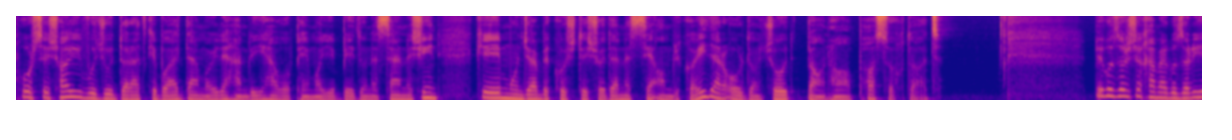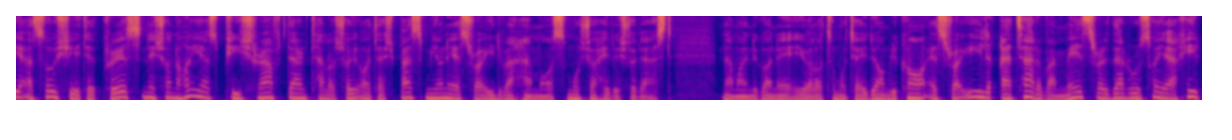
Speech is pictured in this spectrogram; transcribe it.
پرسش هایی وجود دارد که باید در مورد حمله هواپیمای بدون سرنشین که منجر به کشته شدن سه آمریکایی در اردن شد به آنها پاسخ داد. به گزارش خبرگزاری اسوسییتد پرس نشانههایی از پیشرفت در تلاش های آتش بس میان اسرائیل و حماس مشاهده شده است. نمایندگان ایالات متحده آمریکا، اسرائیل، قطر و مصر در روزهای اخیر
